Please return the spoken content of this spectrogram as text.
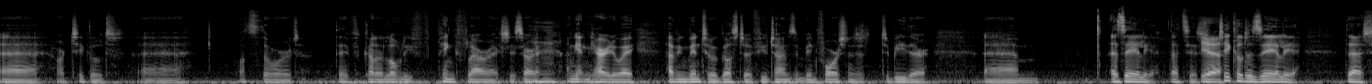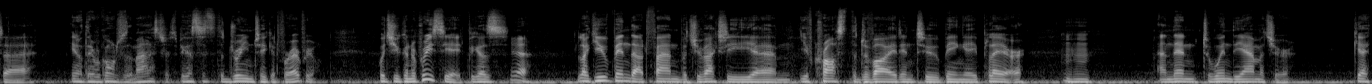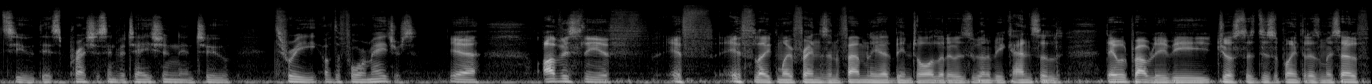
uh, or tickled uh, what's the word they've got a lovely pink flower actually sorry mm-hmm. i'm getting carried away having been to augusta a few times and been fortunate to be there um, azalea that's it yeah. tickled azalea that uh, you know they were going to the masters because it's the dream ticket for everyone which you can appreciate because yeah like you've been that fan, but you've actually um, you've crossed the divide into being a player, mm-hmm. and then to win the amateur gets you this precious invitation into three of the four majors. Yeah, obviously, if if if like my friends and family had been told that it was going to be cancelled, they would probably be just as disappointed as myself,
